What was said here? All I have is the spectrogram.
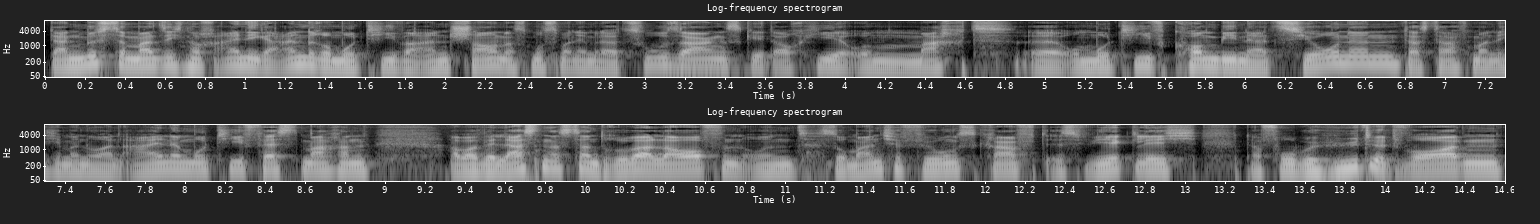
dann müsste man sich noch einige andere Motive anschauen. Das muss man immer dazu sagen. Es geht auch hier um Macht, äh, um Motivkombinationen. Das darf man nicht immer nur an einem Motiv festmachen. Aber wir lassen das dann drüber laufen und so manche Führungskraft ist wirklich davor behütet worden,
